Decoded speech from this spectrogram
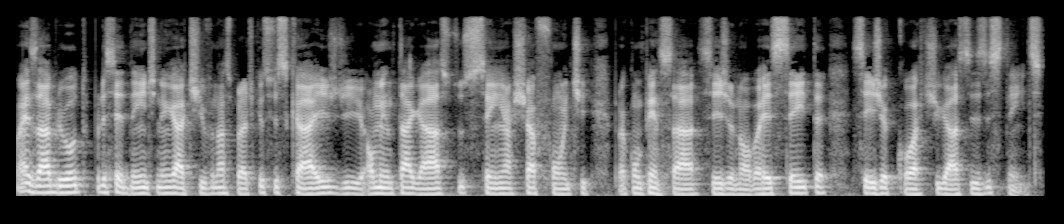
mas abre outro precedente negativo nas práticas fiscais de aumentar gastos sem achar fonte para compensar, seja nova receita, seja corte de gastos existentes.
